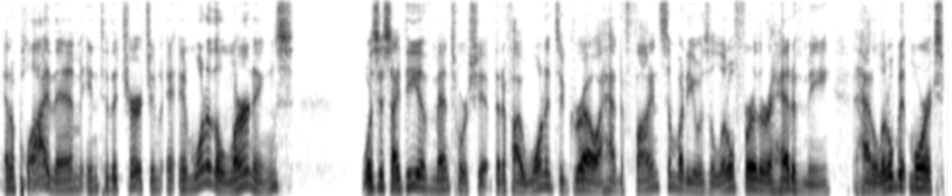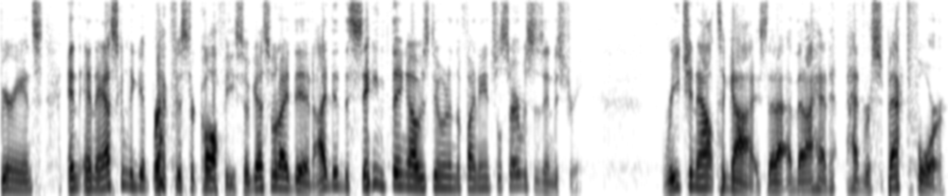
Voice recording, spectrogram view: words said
and apply them into the church. And, and one of the learnings was this idea of mentorship that if I wanted to grow, I had to find somebody who was a little further ahead of me and had a little bit more experience and, and ask them to get breakfast or coffee. So, guess what I did? I did the same thing I was doing in the financial services industry reaching out to guys that I, that I had had respect for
